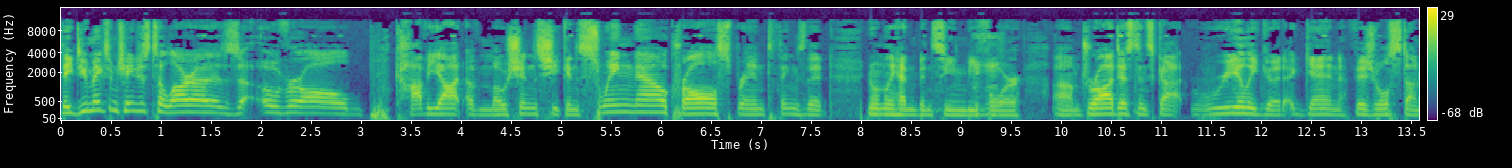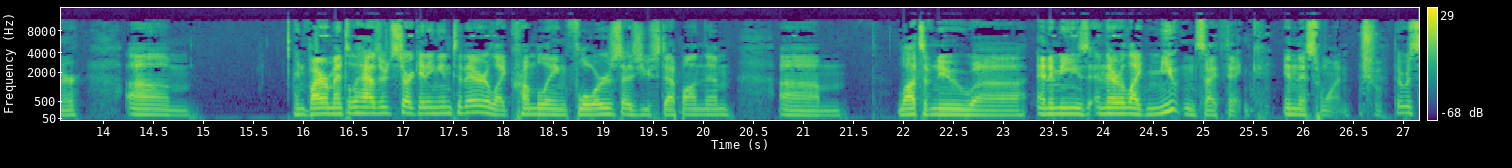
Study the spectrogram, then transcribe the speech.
they do make some changes to Lara's overall caveat of motions. She can swing now, crawl, sprint, things that normally hadn't been seen before. Um, draw distance got really good. Again, visual stunner. Um, environmental hazards start getting into there, like crumbling floors as you step on them. Um, lots of new uh, enemies, and they're like mutants. I think in this one, there was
